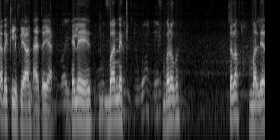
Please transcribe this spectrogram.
કદાચ ક્લિપ લેવાનું થાય તો યાર. એટલે બંને બરોબર. ચલો મળીએ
